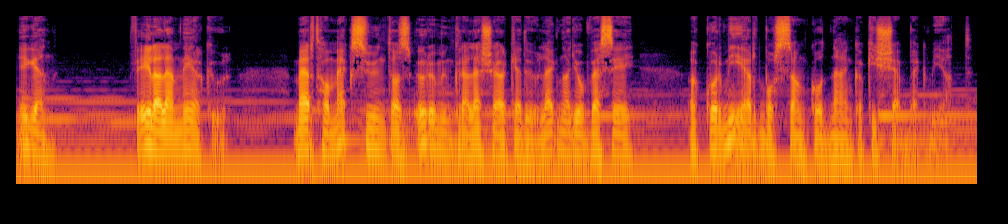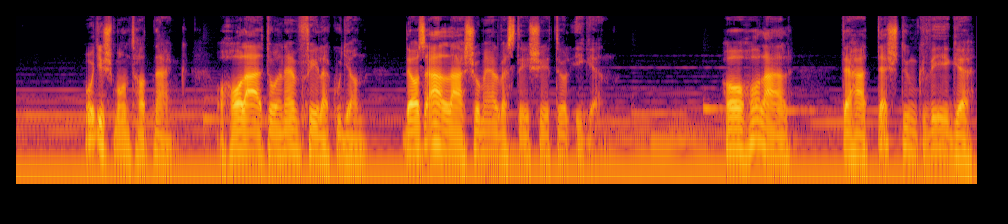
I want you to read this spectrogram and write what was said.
Igen, félelem nélkül, mert ha megszűnt az örömünkre leselkedő legnagyobb veszély, akkor miért bosszankodnánk a kisebbek miatt? Hogy is mondhatnánk, a haláltól nem félek ugyan, de az állásom elvesztésétől igen. Ha a halál, tehát testünk vége,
